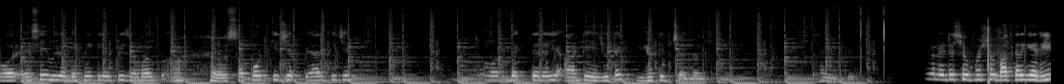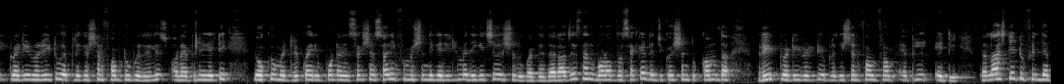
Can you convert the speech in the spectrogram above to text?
और ऐसे ही वीडियो देखने के लिए प्लीज़ हमारे सपोर्ट कीजिए, प्यार कीजिए और देखते रहिए आर टी एजुटेक YouTube channel thank you latest information बात करेंगे REET 2022 application form to be release on eligibility document require important instruction सारी इन्फॉर्मेशन देगी डिटेल में देखिए चलिए शुरू करते हैं। Rajasthan board of the second education to come the REET 2022 form from April अप्रैल 80 the last day to fill the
